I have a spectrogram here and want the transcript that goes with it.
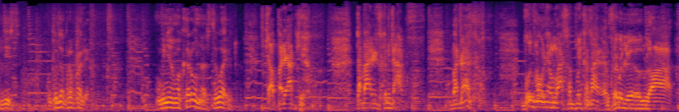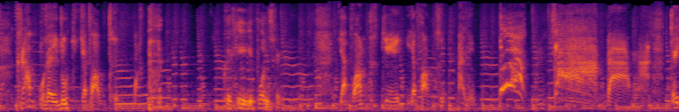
Радист, вы куда пропали? У меня макароны остывают. Все в порядке. Товарищ капитан, Модет выполнил ваше приказание. К нам уже идут японцы. Какие японцы? Японские японцы. Три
